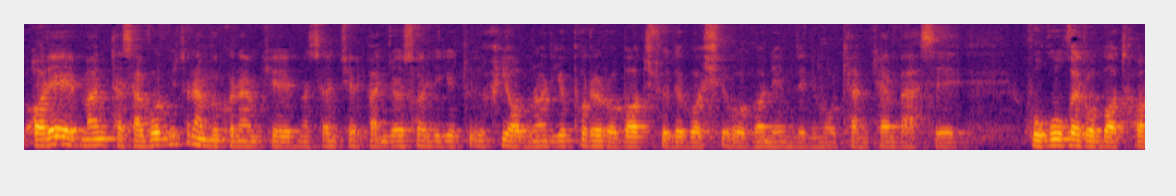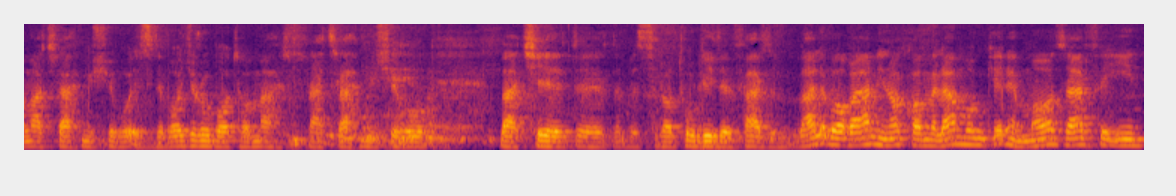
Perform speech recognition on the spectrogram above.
آره من تصور می‌تونم بکنم که مثلا 40 50 سال دیگه توی خیابونا دیگه پر ربات شده باشه و ما نمی‌دونیم و کم کم بحث حقوق ربات ها مطرح میشه و ازدواج ربات ها مطرح میشه و بچه به تولید فرض. بله واقعا اینا کاملا ممکنه. ما ظرف این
